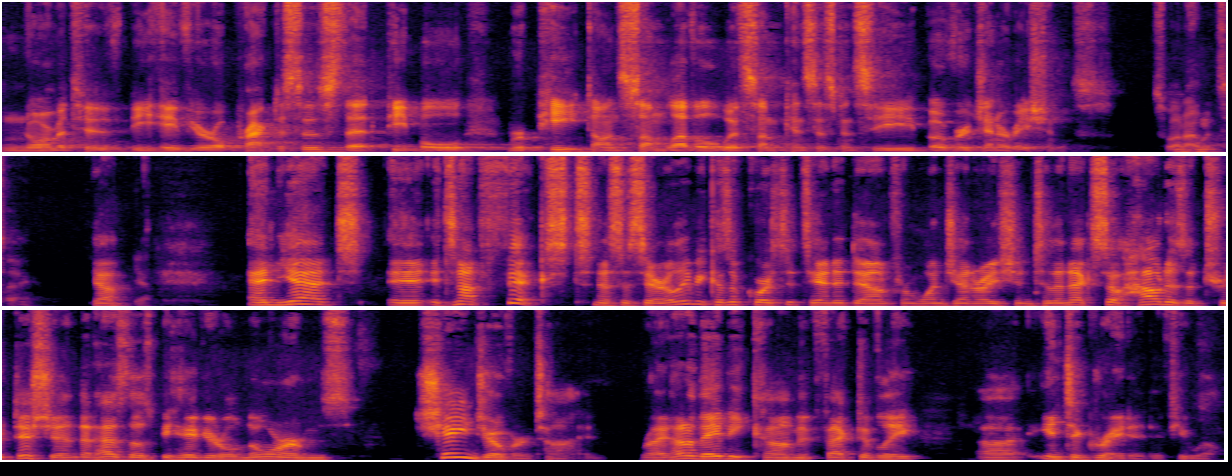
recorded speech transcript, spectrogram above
normative behavioral practices that people repeat on some level with some consistency over generations. That's what mm-hmm. I would say. Yeah. yeah. And yet, it's not fixed necessarily because, of course, it's handed down from one generation to the next. So, how does a tradition that has those behavioral norms change over time, right? How do they become effectively uh, integrated, if you will?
